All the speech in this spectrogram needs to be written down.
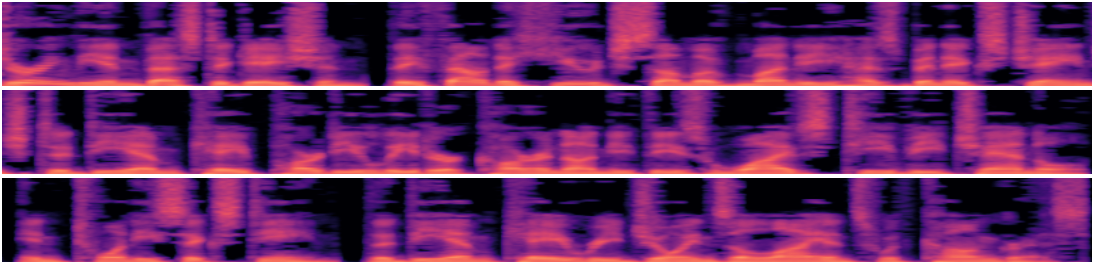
During the investigation, they found a huge sum of money has been exchanged to DMK party leader Karunanidhi's wives' TV channel. In 2016, the DMK rejoins alliance with Congress.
